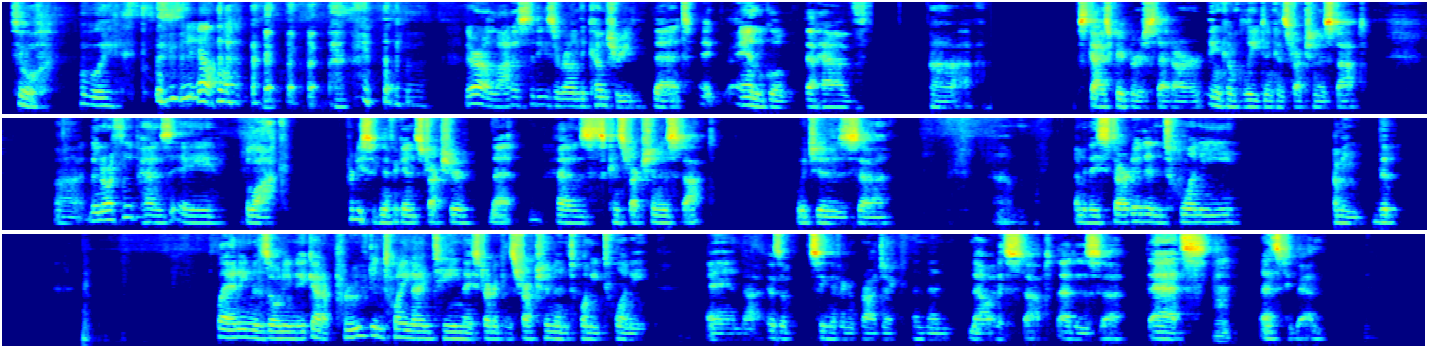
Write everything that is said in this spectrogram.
So Hopefully, there are a lot of cities around the country that, and globe, that have uh, skyscrapers that are incomplete and construction is stopped. Uh, the North Loop has a block, pretty significant structure that has construction is stopped, which is, uh, um, I mean, they started in 20, I mean, the planning and zoning, it got approved in 2019. They started construction in 2020 and uh, it was a significant project. And then now it has stopped. That is, uh, that's, Hmm. that's too bad.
